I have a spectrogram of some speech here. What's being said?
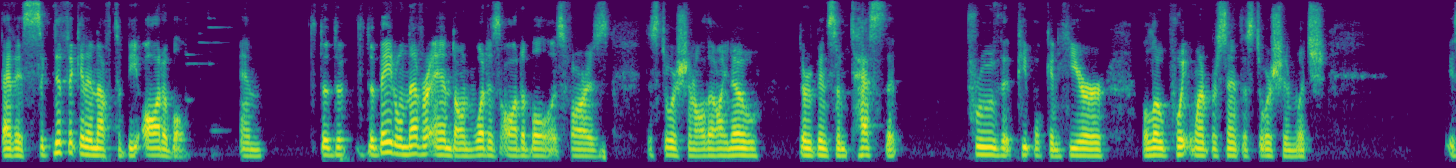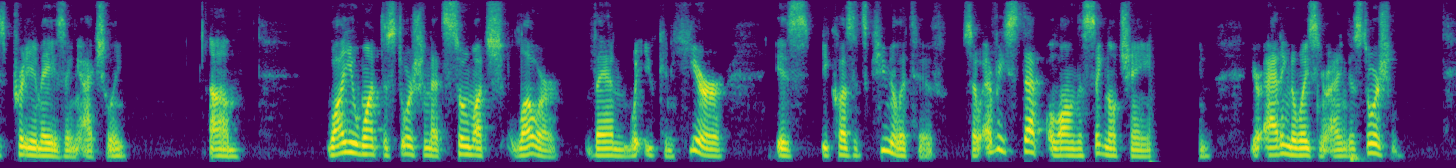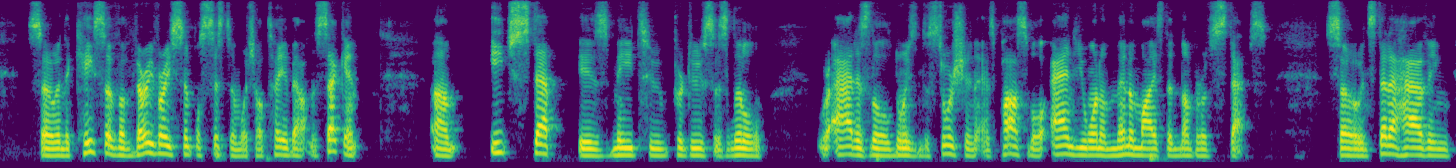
that is significant enough to be audible. And the, the, the debate will never end on what is audible as far as distortion, although I know there have been some tests that prove that people can hear below 0.1% distortion, which is pretty amazing, actually. Um, why you want distortion that's so much lower than what you can hear is because it's cumulative. So every step along the signal chain, you're adding noise and you're adding distortion. So in the case of a very, very simple system, which I'll tell you about in a second, um, each step is made to produce as little or add as little noise and distortion as possible, and you want to minimize the number of steps. So instead of having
